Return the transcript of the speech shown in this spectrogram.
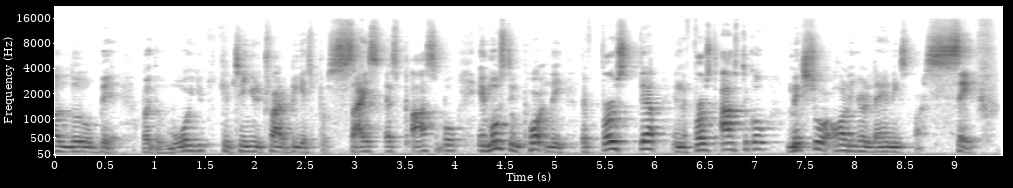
a little bit. But the more you continue to try to be as precise as possible, and most importantly, the first step and the first obstacle, make sure all of your landings are safe.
